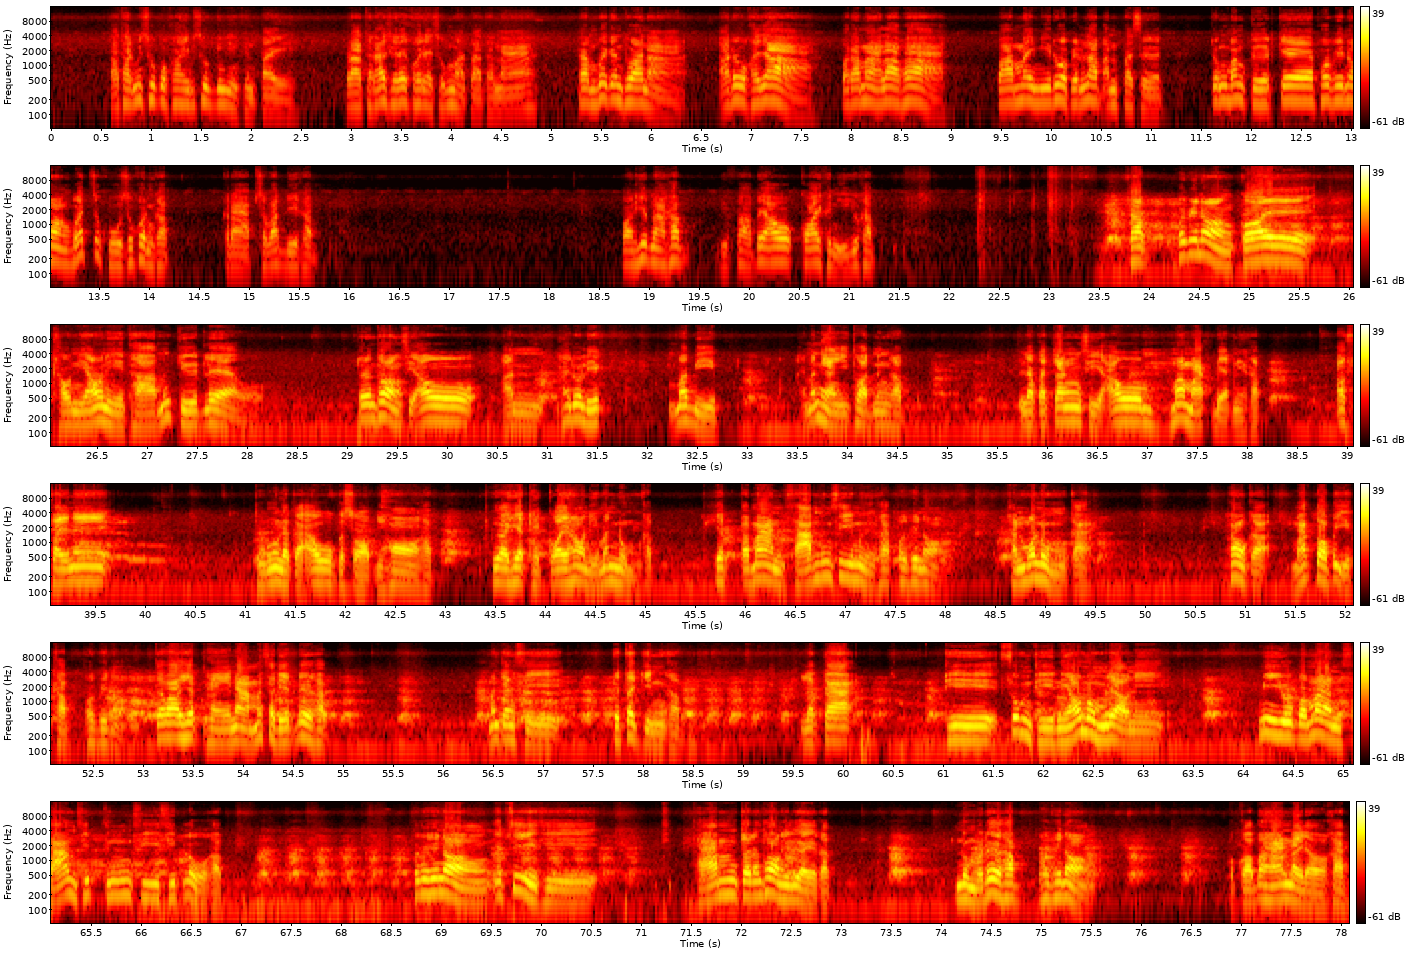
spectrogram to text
ถ้าท่านมีสุขก็ขอให้มีสุขยิ่งยิ่งขึ้นไป ปรารถนาจะได้ขอให้ได้สมหวังปรารถนาทำเพื่อกันทั่วหน้าอาโดขยาปรามาลาผ้าความไม่มีโรคเป็นลาบอันประเสริฐ จงบังเกิดแก่พ่อพี่น้องเบิดสุขูสุขคนครับ กราบสวัสดีครับก่อนที่จะมาครับดีฝ่าไปเอากอยขึ้นอีกอยู่ครับ ครับพ่อพี่น้องก้อยข้าวเหนียวนี่ถามันจืดแล้วจนท้องสิเอาอันไฮโดรลิกมาบีบ ให้มันแห้งอีกทอดหนึ่งครับ แล้วก็จังสิเอามาหมักแบบนี้ครับ เอาใส่ในถุงแล้วก็เอากระสอบนี่ห่อครับ เพื่อเฮ็ดให้ก้อยเฮานี่มันหนุ่มครับเฮ็ดประมาณสามถึงสี่มือครับพ่อพี่น้องคันบ่หนุ่มกะเฮาก็มักต่อไปอีกครับพ่อพี่น้องแต่ว่าเฮ็ดให้น้ำมันเสด็จเด้อครับ มันจังสิเป็นตะกินครับ แล้วก็ ที่ซุ่มที่เหนียวนุ่มแล้วนี่ มีอยู่ประมาณสามสิบถึงสี่สิบโลครับพ่อแม่พี่น้องเอฟซีที่ถามจอดันทองเรื่อยๆครับหนุ่มบ่เด้อครับพ่อพี่น้อง ประกอบอาหารได้แล้วครับ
